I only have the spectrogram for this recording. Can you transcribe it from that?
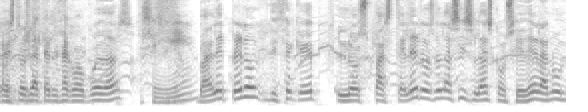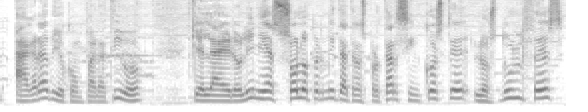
a- Esto es de aterriza como puedas. Sí. ¿Vale? Pero dice que los pasteleros de las islas consideran un agravio comparativo que la aerolínea solo permita transportar sin coste los dulces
